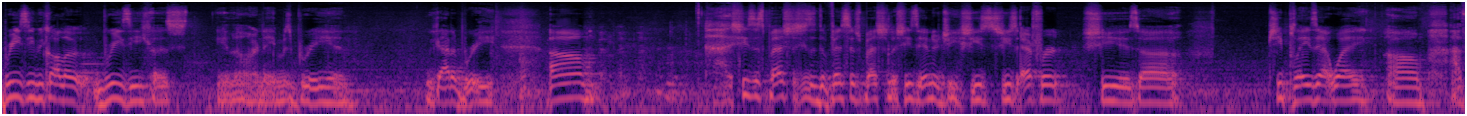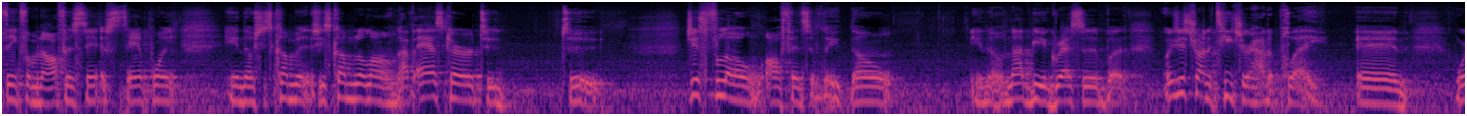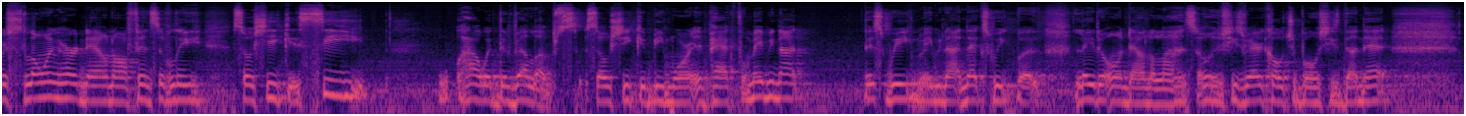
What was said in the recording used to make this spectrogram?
Breezy, we call her Breezy because, you know, her name is Bree and we got a Bree. Um, she's a specialist. She's a defensive specialist. She's energy. She's she's effort. She is. Uh, she plays that way. Um, I think from an offense sta- standpoint, you know, she's coming. She's coming along. I've asked her to to just flow offensively. Don't you know, not be aggressive, but we're just trying to teach her how to play. And we're slowing her down offensively so she can see how it develops so she could be more impactful. Maybe not this week, maybe not next week, but later on down the line. So she's very coachable and she's done that.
